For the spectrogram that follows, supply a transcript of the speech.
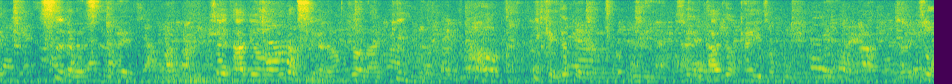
哎，四个人事费，所以他就用四个人就来聘人，然后一给就给了五年，所以他就可以从五年里面来做，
